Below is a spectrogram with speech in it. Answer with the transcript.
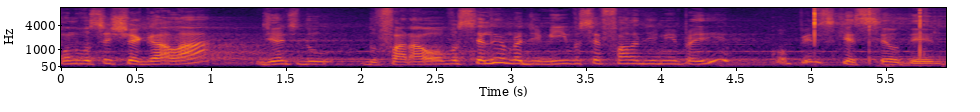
quando você chegar lá, diante do, do faraó, você lembra de mim, você fala de mim para ele. O copeiro esqueceu dele.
